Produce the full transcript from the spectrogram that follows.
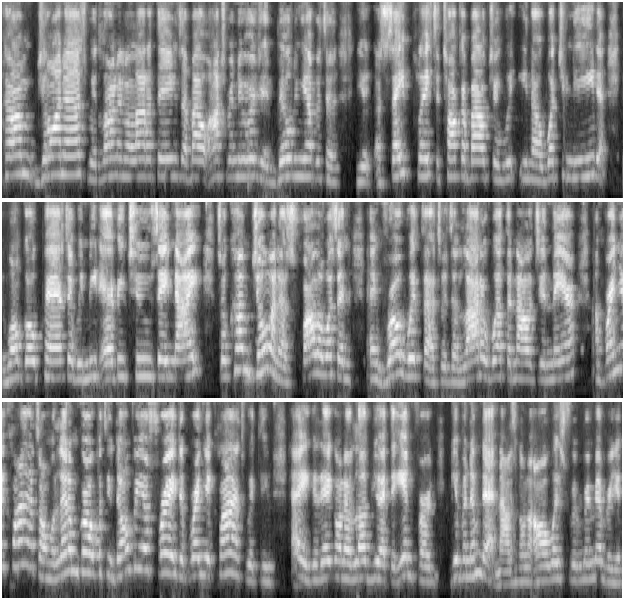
come join us. We're learning a lot of things about entrepreneurs and building up. It's a, a safe place to talk about your, you know, what you need. It won't go past it. We meet every Tuesday night. So come join us, follow us, and and grow with us. There's a lot of wealth and knowledge in there. And bring your clients on. We'll let them grow with you. Don't be afraid to bring your clients with you. Hey, they're gonna love you at the end for giving them that knowledge. Going to always remember you.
